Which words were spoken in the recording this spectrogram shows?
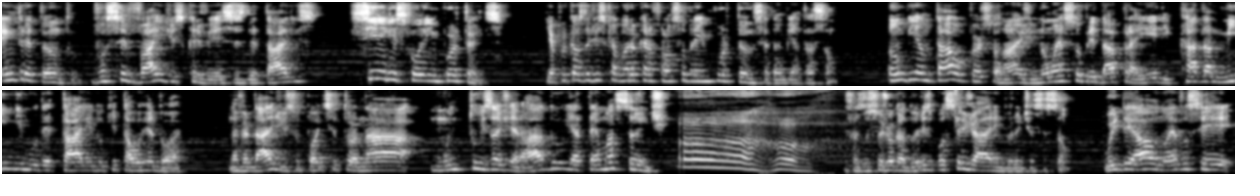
Entretanto, você vai descrever esses detalhes se eles forem importantes. E é por causa disso que agora eu quero falar sobre a importância da ambientação. Ambientar o personagem não é sobre dar para ele cada mínimo detalhe do que está ao redor. Na verdade, isso pode se tornar muito exagerado e até maçante. E fazer os seus jogadores bocejarem durante a sessão. O ideal não é você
